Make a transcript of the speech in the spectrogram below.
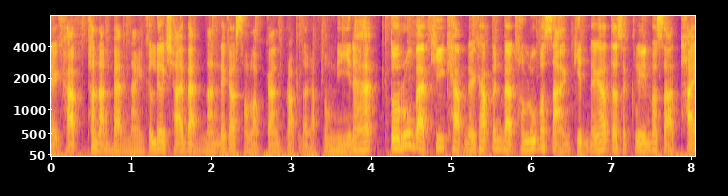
นะครับถนัดแบบไหนก็เลือกใช้แบบนั้นนะครับสำหรับการปรับระดับตรงนี้นะฮะตัวรูปแบบ Keycap นะครับเป็นแบบทะลุภาษาอังกฤษนะครับแต่สกรีนภาษาไทย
